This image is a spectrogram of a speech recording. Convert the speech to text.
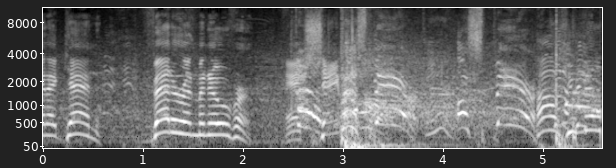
And again, veteran maneuver. And Sheamus. A spear! A spear! How humiliating.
